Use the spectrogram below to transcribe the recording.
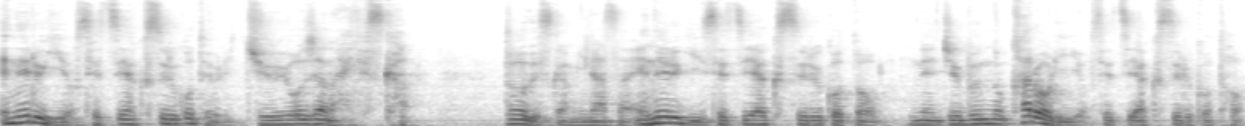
エネルギーを節約することより重要じゃないですか。どうですか皆さん。エネルギー節約すること、ね、自分のカロリーを節約すること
